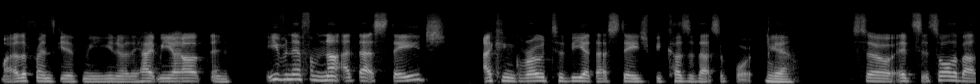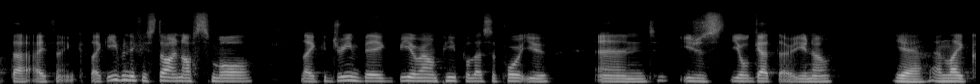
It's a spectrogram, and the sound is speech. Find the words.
my other friends give me you know they hype me up and even if i'm not at that stage i can grow to be at that stage because of that support yeah so it's it's all about that i think like even if you're starting off small like dream big be around people that support you and you just you'll get there you know yeah, and like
